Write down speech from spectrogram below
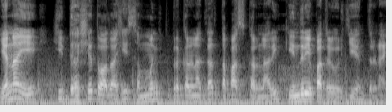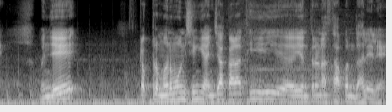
एन आय ए ही दहशतवादाशी संबंधित प्रकरणाचा तपास करणारी केंद्रीय पातळीवरची यंत्रणा आहे. म्हणजे डॉक्टर मनमोहन सिंग यांच्या काळात ही यंत्रणा स्थापन झालेली आहे.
